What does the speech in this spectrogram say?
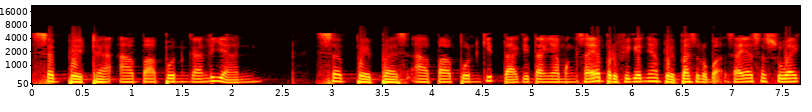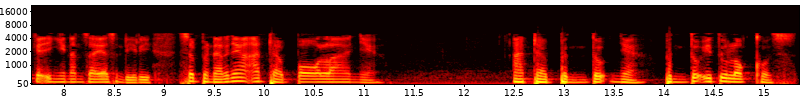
Sebeda apa pun kalian, sebebas apa pun kita, kita yang saya berpikirnya bebas loh Pak, saya sesuai keinginan saya sendiri. Sebenarnya ada polanya. Ada bentuknya. Bentuk itu logos.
